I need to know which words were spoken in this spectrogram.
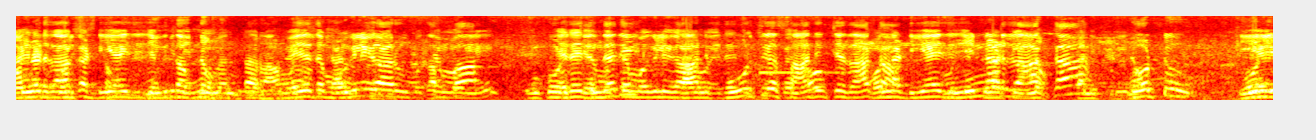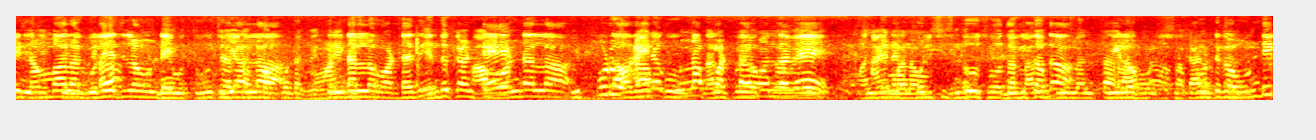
మొన్నటి దాకా డిఐజీ చెప్తా ఏదైతే మొగిలి గారు ఇంకో ఏదైతే మొగిలి గారు పూర్తిగా సాధించేదాకా డిఐజీ నిన్నటి దాకా కోర్టు ఓన్లీ నంబాల విలేజ్లో ఉండే. మండల్లో పడ్డది. ఎందుకంటే మండల ఇప్పుడు ఆయనకున్న పట్టమందమే ఆయన పోలీసు హిందూ సోదరులంతా సపోర్ట్గా ఉండి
